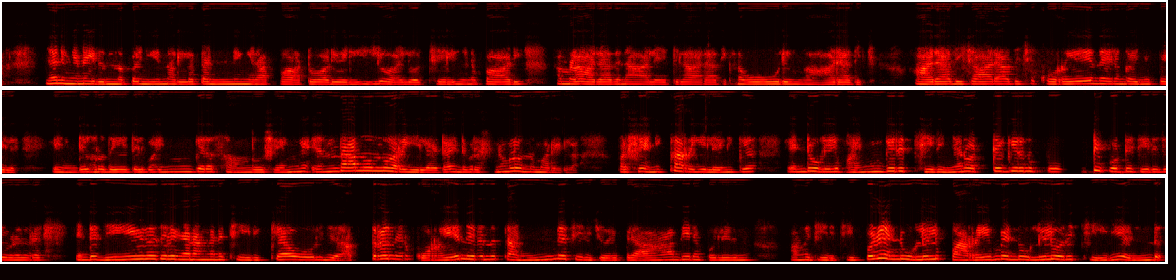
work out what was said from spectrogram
ഞാൻ ഇങ്ങനെ ഇരുന്നപ്പോൾ എനിക്ക് നല്ല തന്നെ ഇങ്ങനെ ആ പാട്ട് പാടി വലിയ ഒച്ചയിൽ ഇങ്ങനെ പാടി നമ്മൾ ആരാധനാലയത്തിൽ ആരാധിക്കണ പോലെ ഇങ്ങ് ആരാധിച്ചു. ആരാധിച്ച് ആരാധിച്ച് കുറേ നേരം കഴിഞ്ഞപ്പോഴേ എന്റെ ഹൃദയത്തിൽ ഭയങ്കര സന്തോഷം. എങ്ങ എന്താണെന്നൊന്നും അറിയില്ല കേട്ടോ. എന്റെ പ്രശ്നങ്ങളൊന്നും അറിയില്ല. പക്ഷെ എനിക്കറിയില്ല. എനിക്ക് എന്റെ ഉള്ളിൽ ഭയങ്കര ചിരി. ഞാൻ ഒറ്റയ്ക്കിരുന്ന് പൊട്ടി പൊട്ടി ചിരിച്ചു ബ്രദറെ എന്റെ ജീവിതത്തിൽ ഞാൻ അങ്ങനെ ചിരിക്കാൻ പോലും ചെയ്തു അത്രയും നേരം കുറേ നേരം ഇരുന്ന് തന്നെ ചിരിച്ചു. ഒരു പ്രാന്തിനെ പോലെ ഇരുന്ന് അങ്ങ് ചിരിച്ചു. ഇപ്പോഴും എന്റെ ഉള്ളിൽ പറയുമ്പോൾ എന്റെ ഉള്ളിൽ ഒരു ചിരി ഉണ്ട്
